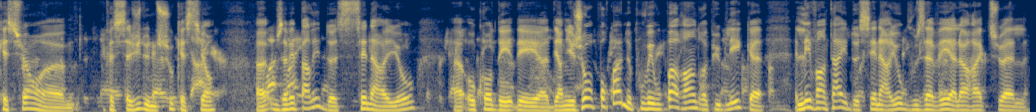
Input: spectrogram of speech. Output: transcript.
Question, euh, il s'agit d'une sous-question. Euh, vous avez parlé de scénarios euh, au cours des, euh, derniers jours. Pourquoi ne pouvez-vous pas rendre public euh, l'éventail de scénarios que vous avez à l'heure actuelle?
